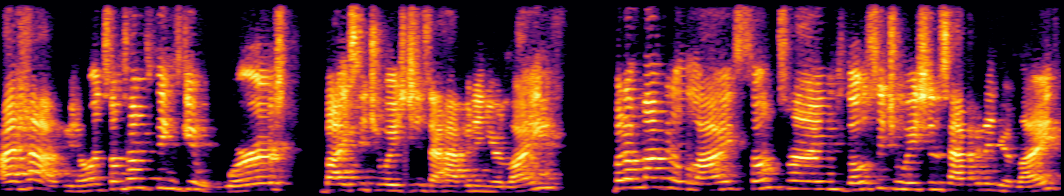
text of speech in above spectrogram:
I have, you know, and sometimes things get worse by situations that happen in your life. But I'm not gonna lie, sometimes those situations happen in your life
